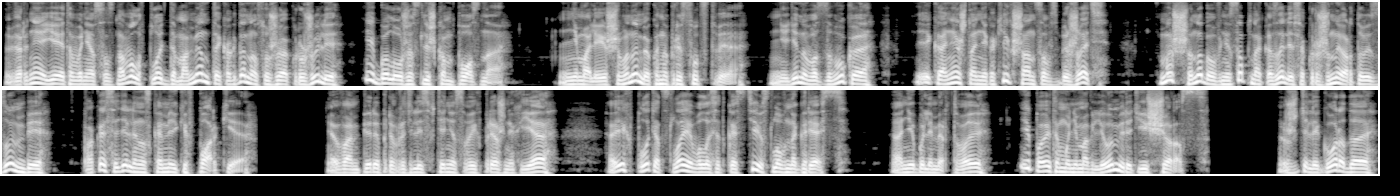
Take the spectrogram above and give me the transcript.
Вернее, я этого не осознавал вплоть до момента, когда нас уже окружили, и было уже слишком поздно. Ни малейшего намека на присутствие, ни единого звука, и, конечно, никаких шансов сбежать. Мы с Шиноба внезапно оказались окружены ордой зомби, пока сидели на скамейке в парке. Вампиры превратились в тени своих прежних «я», а их плоть отслаивалась от кости, словно грязь. Они были мертвы, и поэтому не могли умереть еще раз. Жители города,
